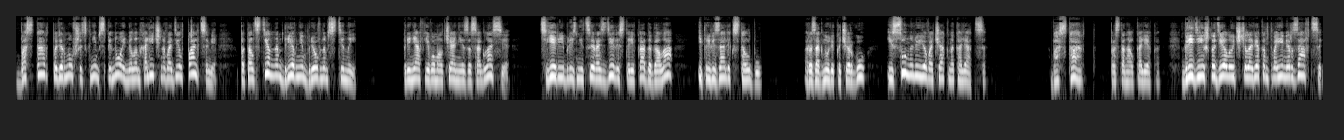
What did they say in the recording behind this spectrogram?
Бастард, повернувшись к ним спиной, меланхолично водил пальцами по толстенным древним бревнам стены. Приняв его молчание за согласие, Тьерри и близнецы раздели старика до гола и привязали к столбу. Разогнули кочергу и сунули ее в очаг накаляться. «Бастард!» — простонал калека. «Гляди, что делают с человеком твои мерзавцы!»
